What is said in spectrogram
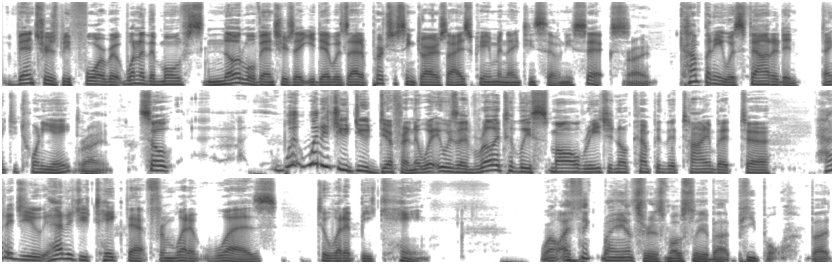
ventures before, but one of the most notable ventures that you did was that of purchasing Dreyer's ice cream in 1976. Right. Company was founded in 1928. Right. So what, what did you do different? It was a relatively small regional company at the time, but uh, how did you how did you take that from what it was to what it became? Well, I think my answer is mostly about people, but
